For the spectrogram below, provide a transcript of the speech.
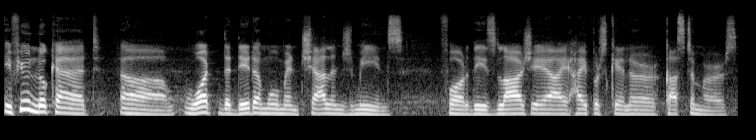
if you look at uh, what the data movement challenge means for these large AI hyperscaler customers,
